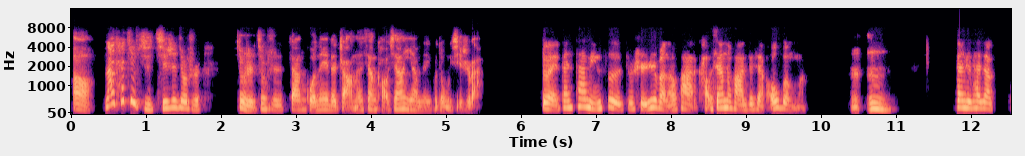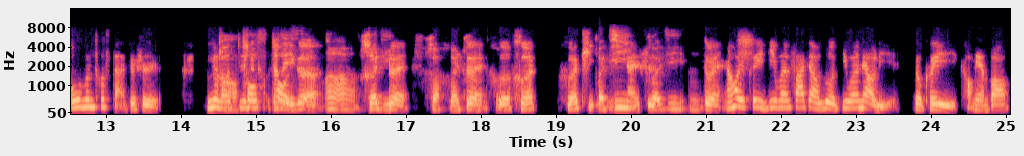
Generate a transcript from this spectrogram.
哦，那它就是其实就是就是就是咱国内的长得像烤箱一样的一个东西，是吧？对，但是它名字就是日本的话，烤箱的话就叫 oven 嘛，嗯嗯，但是它叫 oven toaster，就是面包机跟烤箱的一个，嗯嗯，合集，对，合合对合合合体，合机，合机，嗯，对，然后也可以低温发酵做低温料理，就可以烤面包，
